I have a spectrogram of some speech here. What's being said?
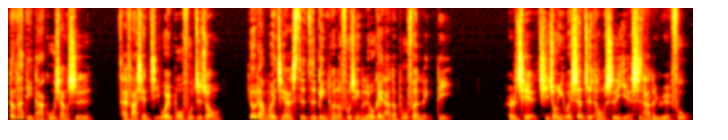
当他抵达故乡时，才发现几位伯父之中，有两位竟然私自并吞了父亲留给他的部分领地，而且其中一位甚至同时也是他的岳父。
